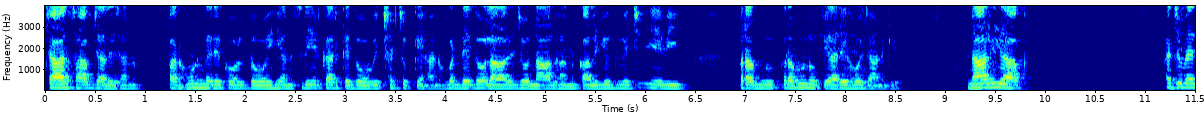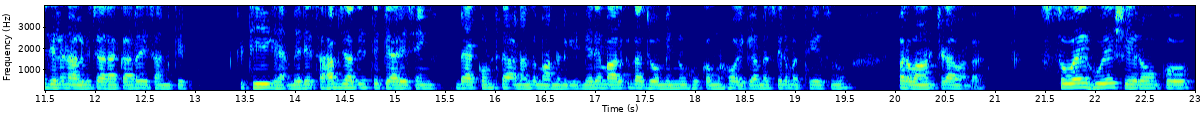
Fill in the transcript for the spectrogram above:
ਚਾਰ ਸਾਹਿਬਜ਼ਾਦੇ ਸਨ, ਪਰ ਹੁਣ ਮੇਰੇ ਕੋਲ ਦੋ ਹੀ ਹਨ, ਸਰੀਰ ਕਰਕੇ ਦੋ ਵਿਛੜ ਚੁੱਕੇ ਹਨ। ਵੱਡੇ ਦੋ ਲਾਲ ਜੋ ਨਾਲ ਹਨ ਕੱਲ ਯੁੱਧ ਵਿੱਚ ਇਹ ਵੀ ਪ੍ਰਭ ਨੂੰ, ਪ੍ਰਭੂ ਨੂੰ ਪਿਆਰੇ ਹੋ ਜਾਣਗੇ। ਨਾਲ ਹੀ ਆਪ ਅਜਵੇਂ ਦਿਲ ਨਾਲ ਵਿਚਾਰਾਂ ਕਰ ਰਹੇ ਸਨ ਕਿ ਕਿ ਠੀਕ ਹੈ, ਮੇਰੇ ਸਾਹਿਬਜ਼ਾਦੇ ਤੇ ਪਿਆਰੇ ਸਿੰਘ ਬੈਕੁੰਠ ਦਾ ਆਨੰਦ ਮਾਣਨਗੇ। ਮੇਰੇ ਮਾਲਕ ਦਾ ਜੋ ਮੈਨੂੰ ਹੁਕਮ ਹੋਏਗਾ, ਮੈਂ ਸਿਰ ਮੱਥੇ ਇਸ ਨੂੰ ਪਰਵਾਨ ਚੜਾਵਾਂਗਾ। ਸੋਏ ਹੋਏ ਸ਼ੇਰੋਂ ਕੋ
